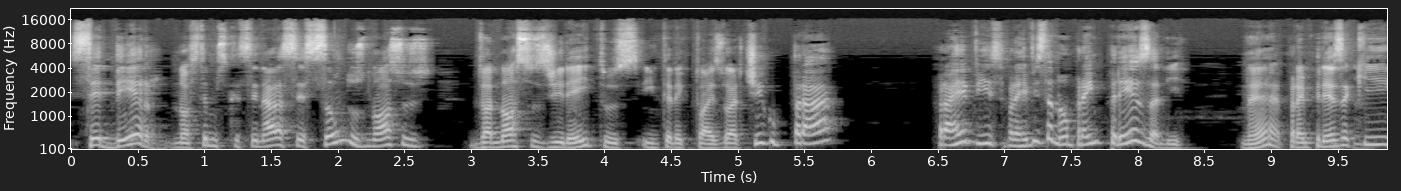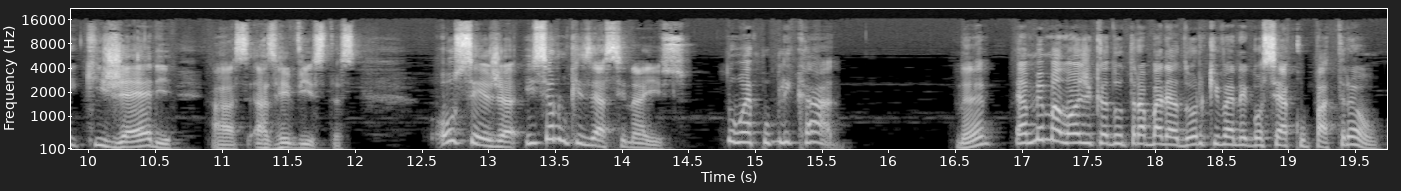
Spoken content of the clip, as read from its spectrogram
ceder, nós temos que assinar a cessão dos nossos, dos nossos direitos intelectuais do artigo para a revista. Para a revista não, para a empresa ali. Né? Para a empresa que, que gere as, as revistas. Ou seja, e se eu não quiser assinar isso? Não é publicado. Né? É a mesma lógica do trabalhador que vai negociar com o patrão.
